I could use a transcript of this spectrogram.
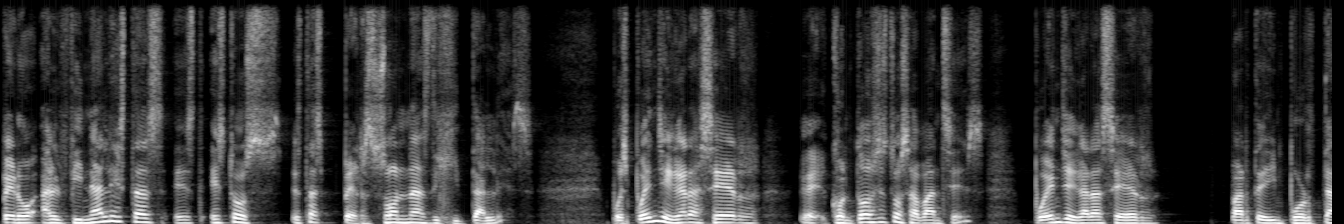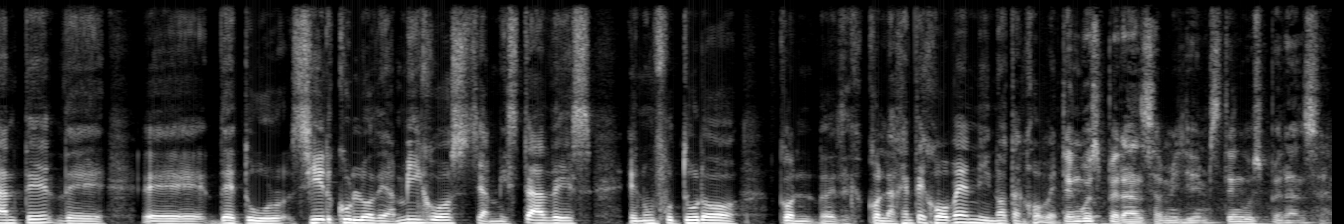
Pero al final, estas, estos, estas personas digitales, pues pueden llegar a ser eh, con todos estos avances, pueden llegar a ser parte importante de, eh, de tu círculo de amigos y amistades en un futuro con, eh, con la gente joven y no tan joven. Tengo esperanza, mi James, tengo esperanza.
